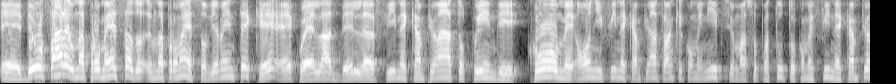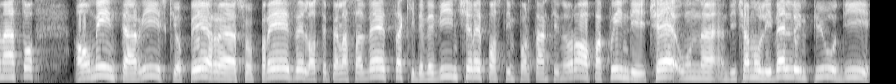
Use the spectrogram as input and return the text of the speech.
E devo fare una promessa, una promessa ovviamente che è quella del fine campionato, quindi come ogni fine campionato, anche come inizio, ma soprattutto come fine campionato, aumenta il rischio per sorprese, lotte per la salvezza, chi deve vincere, posti importanti in Europa, quindi c'è un diciamo livello in più di,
